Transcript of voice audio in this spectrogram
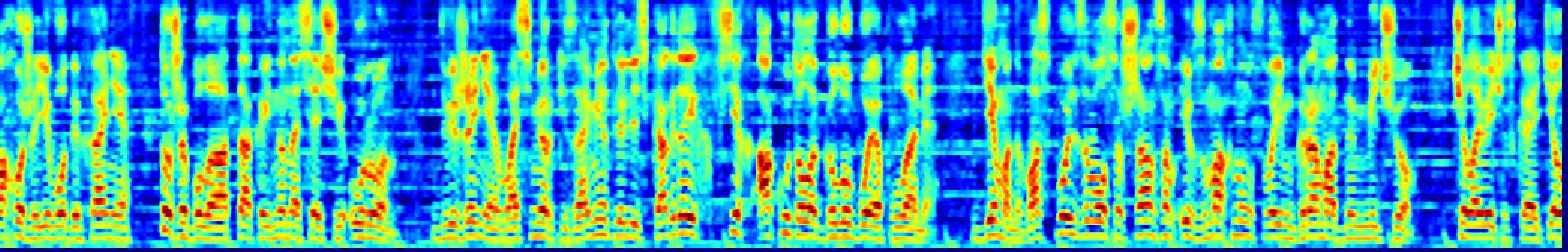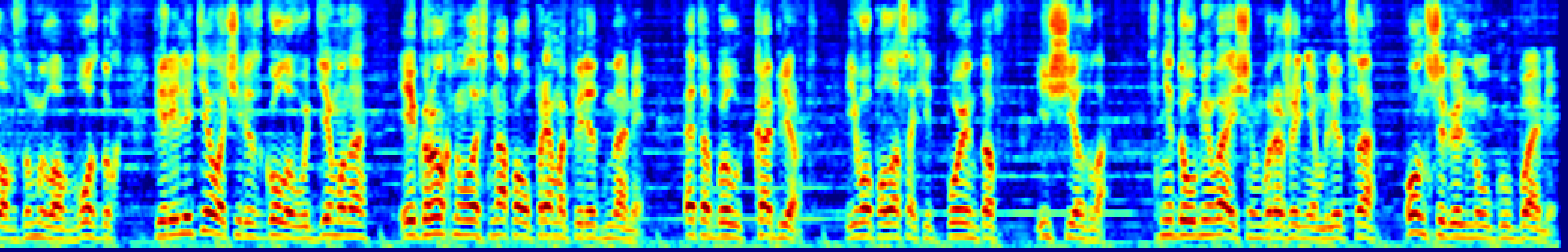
Похоже, его дыхание тоже было атакой, наносящей урон. Движения восьмерки замедлились, когда их всех окутало голубое пламя. Демон воспользовался шансом и взмахнул своим громадным мечом. Человеческое тело взмыло в воздух, перелетело через голову демона и грохнулось на пол прямо перед нами. Это был Каберт. Его полоса хитпоинтов исчезла. С недоумевающим выражением лица он шевельнул губами.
